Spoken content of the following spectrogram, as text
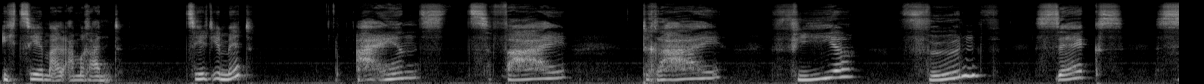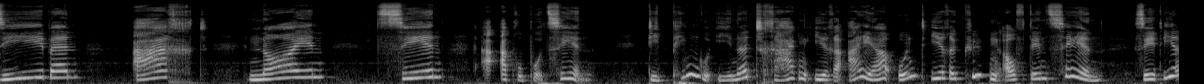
Ich zähle mal am Rand. Zählt ihr mit? Eins, zwei, drei, vier, fünf, sechs, sieben, acht, neun, zehn. Apropos zehn. Die Pinguine tragen ihre Eier und ihre Küken auf den Zehen. Seht ihr?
